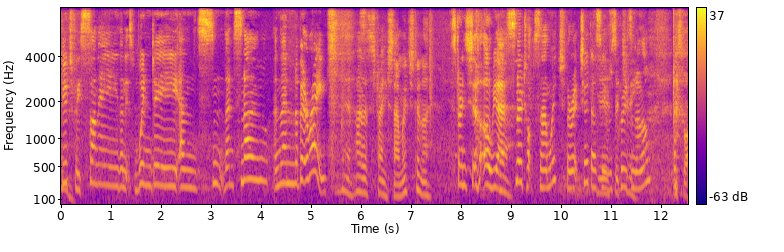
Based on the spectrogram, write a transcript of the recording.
beautifully sunny, then it's windy, and sn- then snow, and then a bit of rain. Yeah, I had a strange sandwich, didn't I? Strange. Oh yeah, Yeah. snow-topped sandwich for Richard as Yeah, he was cruising chilly. along. That's what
